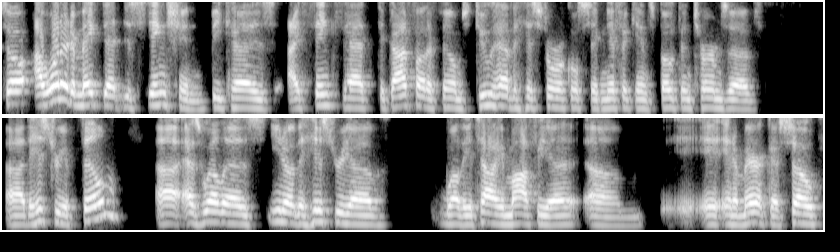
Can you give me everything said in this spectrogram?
So I wanted to make that distinction because I think that the Godfather films do have a historical significance, both in terms of uh, the history of film, uh, as well as you know the history of well, the Italian mafia um, in, America. So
